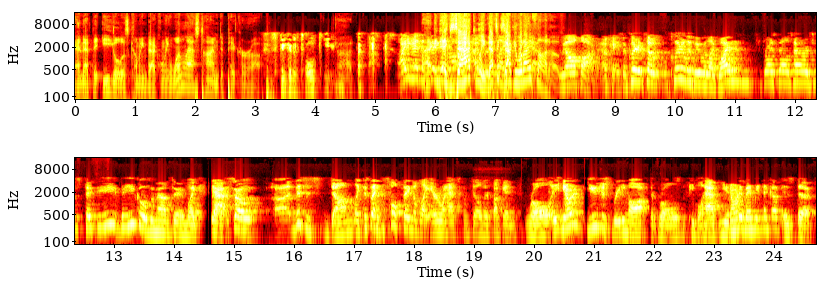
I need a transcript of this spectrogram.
And that the eagle is coming back only one last time to pick her up. Speaking of Tolkien, God. I had the I- same thought. exactly. I That's like- exactly what I yeah, thought of. We all thought of it. Okay, so clear. So clearly, we were like, why didn't Bryce Dallas Howard just take the E- the Eagles to Mount Doom? Like, yeah. So uh, this is dumb. Like this, like this whole thing of like everyone has to fulfill their fucking role. It- you know what? You just reading off the roles that people have. You know what it made me think of is the.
